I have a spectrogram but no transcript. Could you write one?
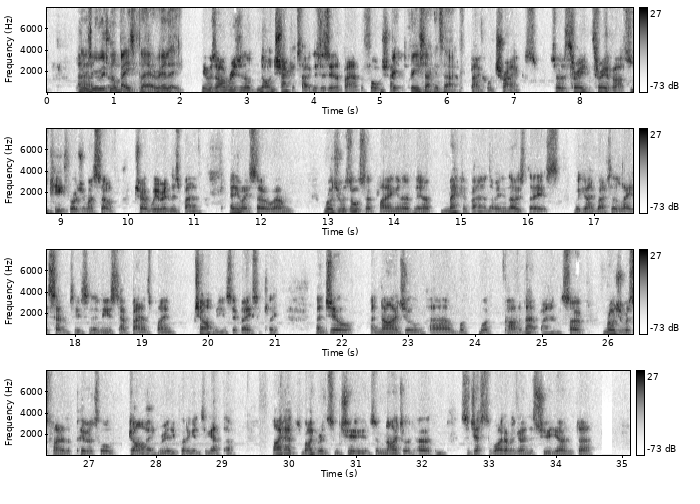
He was your original uh, bass player, really? he was our original, not in Shakatak. This is in a band before Shakatak Pre Shakatak. band called Tracks. So the three three of us, Keith, Roger, myself, Trevor, we were in this band. Anyway, so um, Roger was also playing in a in a Mecca band. I mean, in those days, we're going back to the late seventies. They used to have bands playing chart music, basically. And Jill and Nigel uh, were were part of that band. So Roger was kind of the pivotal guy, really putting it together. I'd had I'd written some tunes, and Nigel had heard them. Suggested, why don't we go in the studio and uh,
